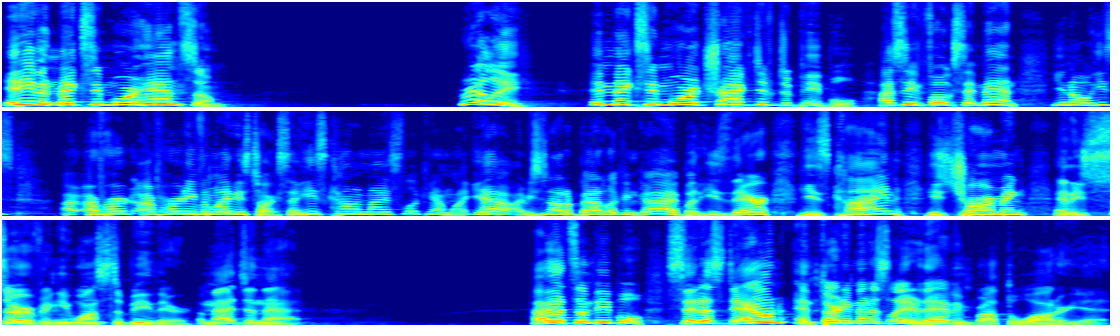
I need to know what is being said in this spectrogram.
It even makes him more handsome. Really. It makes him more attractive to people. I've seen folks say, man, you know, he's I've heard, I've heard even ladies talk, say, he's kind of nice looking. I'm like, yeah, he's not a bad looking guy, but he's there, he's kind, he's charming, and he's serving. He wants to be there. Imagine that. I've had some people sit us down, and 30 minutes later, they haven't brought the water yet.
